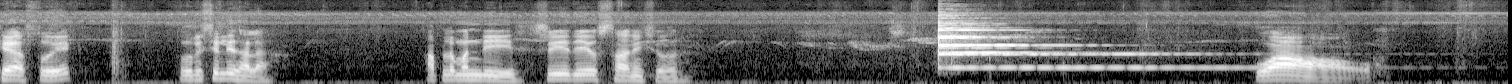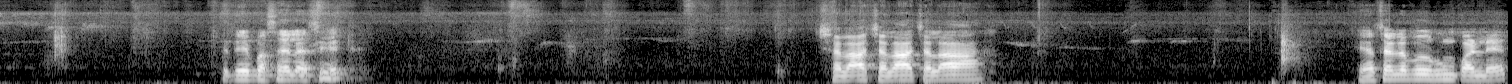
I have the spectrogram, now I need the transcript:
खेळ असतो एक. तो रिसेंटली झाला. आपलं मंदिर श्रीदेव स्थानेश्वर वाव. तिथे बसायला असेल चला चला चला. ह्या साईडला पण रूम पाडले आहेत.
